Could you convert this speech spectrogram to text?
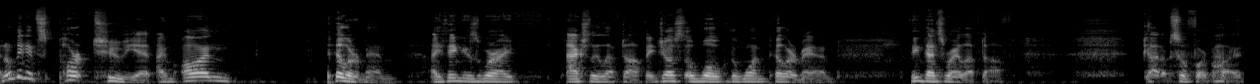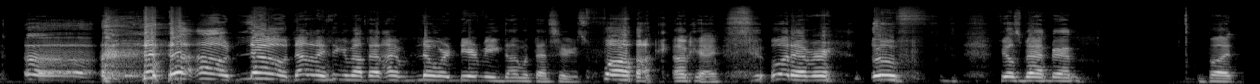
I don't think it's part two yet. I'm on Pillar Men. I think is where I actually left off. They just awoke the one Pillar Man. I think that's where I left off. God, I'm so far behind. Uh, oh no! Now that I think about that, I'm nowhere near being done with that series. Fuck. Okay, whatever. Oof. Feels bad, man. But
